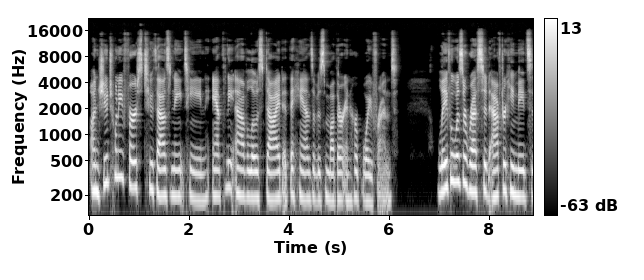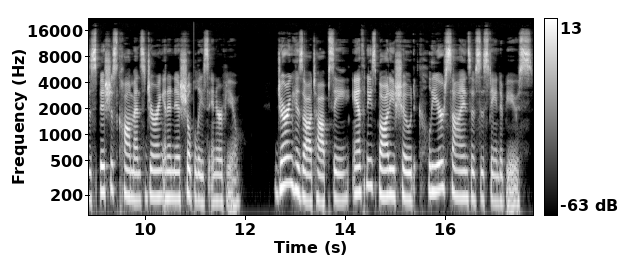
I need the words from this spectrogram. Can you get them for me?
On June 21st, 2018, Anthony Avalos died at the hands of his mother and her boyfriend. Leiva was arrested after he made suspicious comments during an initial police interview. During his autopsy, Anthony's body showed clear signs of sustained abuse.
